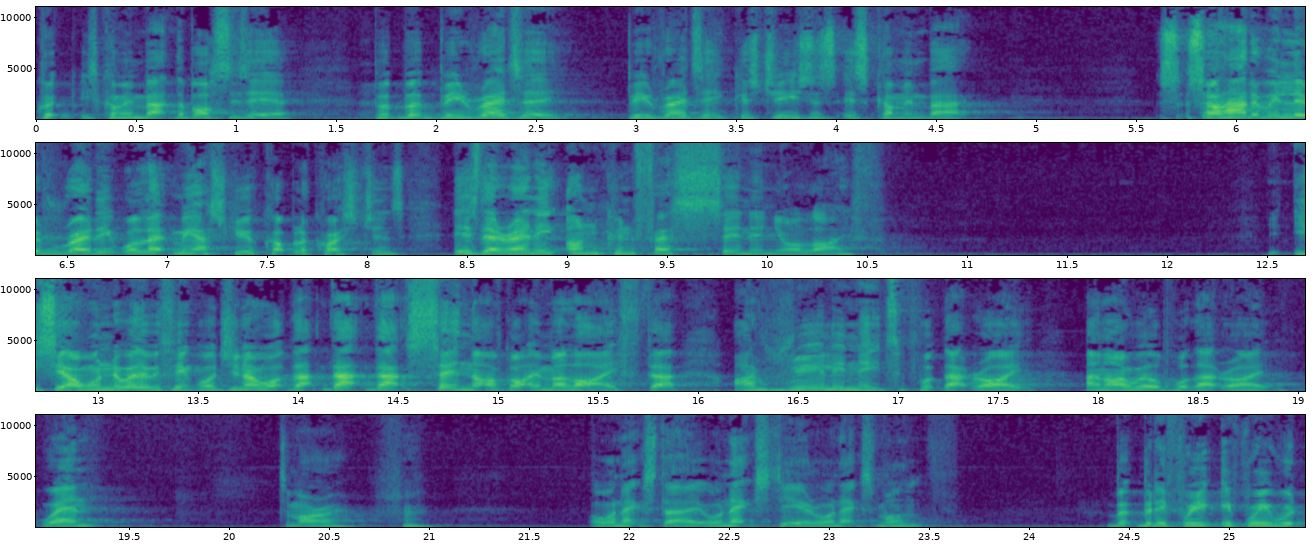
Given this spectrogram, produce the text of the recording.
Quick, he's coming back. The boss is here. But, but be ready. Be ready because Jesus is coming back. So, so, how do we live ready? Well, let me ask you a couple of questions. Is there any unconfessed sin in your life? You see, I wonder whether we think, well, do you know what? That, that, that sin that I've got in my life, that I really need to put that right, and I will put that right. When? Tomorrow. or next day, or next year, or next month. But, but if, we, if we would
